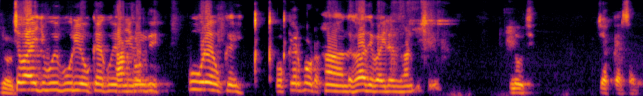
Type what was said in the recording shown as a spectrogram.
ਹੋ। ਜੀ। ਚਵਾਈ ਚਬੂਈ ਪੂਰੀ ਓਕੇ ਕੋਈ ਨਹੀਂ ਪੂਰੇ ਓਕੇ ਓਕੇ ਰਿਪੋਰਟ ਹਾਂ ਦਿਖਾ ਦੇ ਬਾਈ ਲੈ ਦੁਕਾਨ ਪਿੱਛੇ। ਲਓ ਜੀ ਚੈੱਕ ਕਰ ਸਕਦੇ।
